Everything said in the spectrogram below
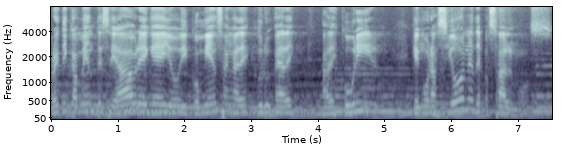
prácticamente se abre en ellos y comienzan a, a descubrir que en oraciones de los salmos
